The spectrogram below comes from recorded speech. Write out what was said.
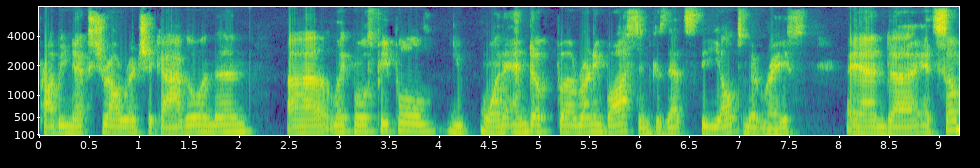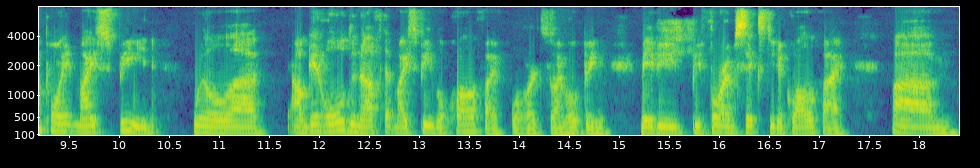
Probably next year I'll run Chicago, and then uh, like most people, you want to end up uh, running Boston because that's the ultimate race. And uh, at some point, my speed will I'll get old enough that my speed will qualify for it. So I'm hoping maybe before I'm 60 to qualify. Um,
